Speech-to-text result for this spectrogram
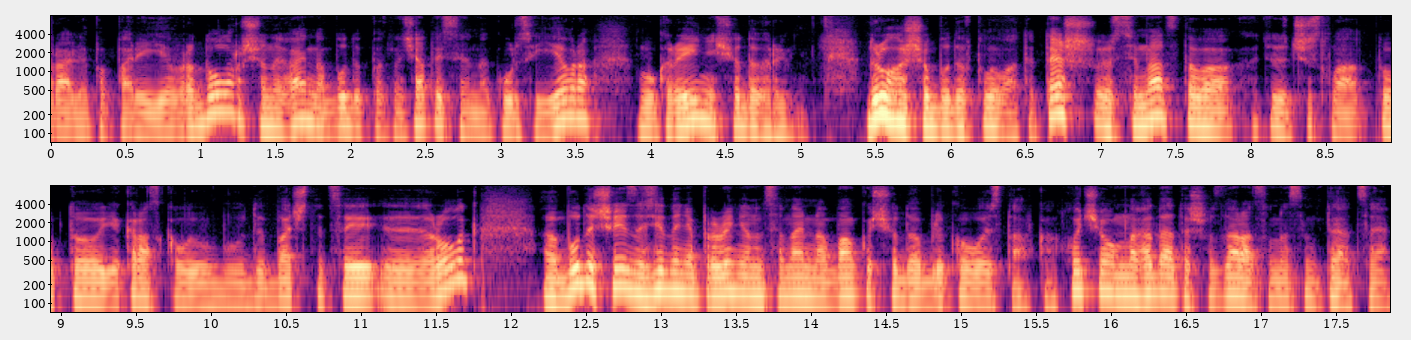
ралі по парі євро-долар, що негайно буде позначатися на курсі євро в Україні щодо гривні. Друге, що буде впливати, теж 17 числа, тобто якраз коли ви будете бачити цей ролик, буде ще й засідання правління Національного банку щодо облікової ставки. Хочу вам нагадати, що зараз у нас інфляція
